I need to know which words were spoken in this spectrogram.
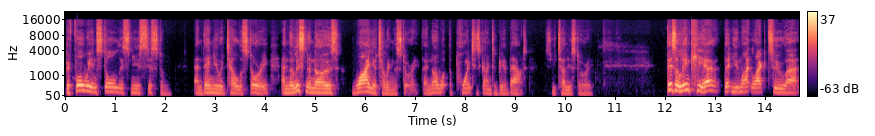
before we install this new system. And then you would tell the story, and the listener knows why you're telling the story. They know what the point is going to be about. So you tell your story. There's a link here that you might like to, uh,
